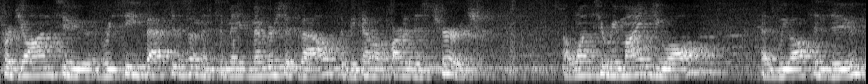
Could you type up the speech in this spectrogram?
for John to receive baptism and to make membership vows to become a part of this church, I want to remind you all, as we often do,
